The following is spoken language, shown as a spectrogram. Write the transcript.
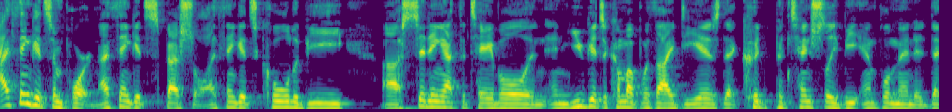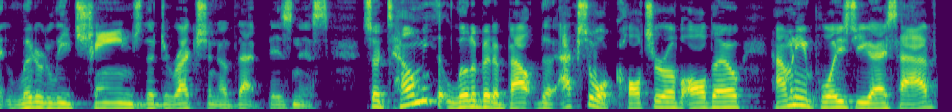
I think it's important. I think it's special. I think it's cool to be uh, sitting at the table and, and you get to come up with ideas that could potentially be implemented that literally change the direction of that business. So tell me a little bit about the actual culture of Aldo. How many employees do you guys have?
